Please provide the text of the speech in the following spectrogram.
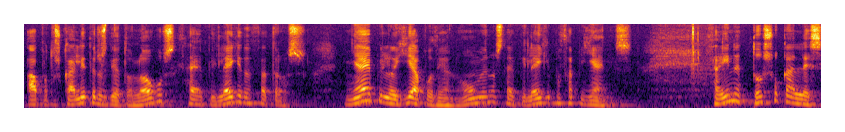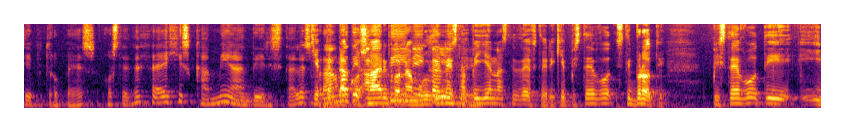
από τους καλύτερους διατολόγους θα επιλέγει το θα τρως. Μια επιλογή από διανοούμενους θα επιλέγει που θα πηγαίνεις. Θα είναι τόσο καλές οι επιτροπές, ώστε δεν θα έχεις καμία αντίρρηση. Θα λες Και πράγματι, πεντακοσάρικο αυτή να είναι η μου δίνεις θα καλύτερη. πήγαινα στη δεύτερη. Και πιστεύω, στην πρώτη. Πιστεύω ότι οι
